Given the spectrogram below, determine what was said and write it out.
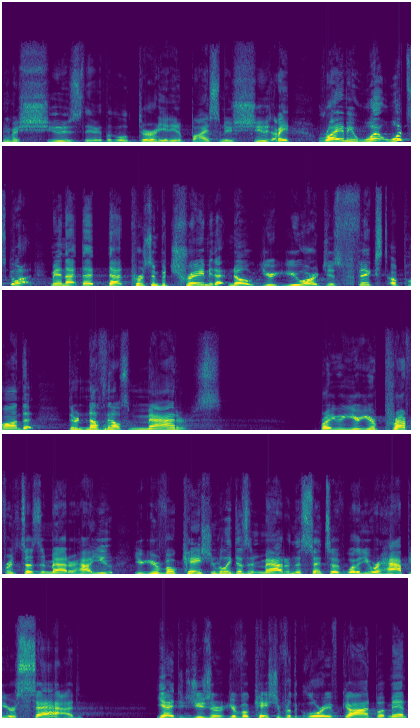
Man, my shoes, they look a little dirty. I need to buy some new shoes. I mean, right? I mean, what, what's going on? Man, that, that, that person betrayed me. That no, you you are just fixed upon that there nothing else matters. Right? Your, your preference doesn't matter. How you your, your vocation really doesn't matter in the sense of whether you were happy or sad. Yeah, did you use your, your, vocation for the glory of God? But man,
